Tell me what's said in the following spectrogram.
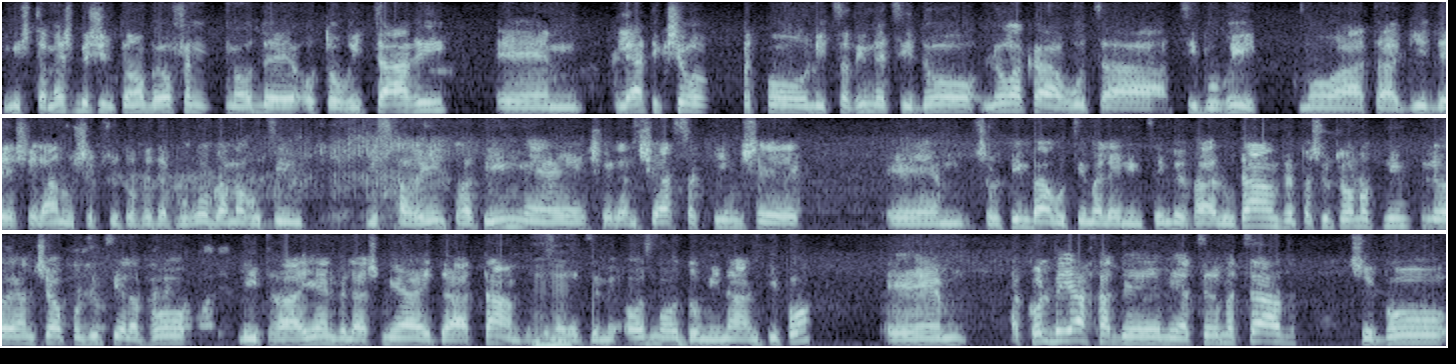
משתמש בשלטונו באופן מאוד אה, אוטוריטרי, אמ, כלי התקשורת פה ניצבים לצידו, לא רק הערוץ הציבורי, כמו התאגיד אה, שלנו שפשוט עובד עבורו, גם ערוצים מסחריים פרטיים אה, של אנשי עסקים ששולטים בערוצים האלה, נמצאים בבעלותם, ופשוט לא נותנים לאנשי האופוזיציה לבוא, להתראיין ולהשמיע את דעתם, זאת אומרת, זה מאוד מאוד דומיננטי פה. הכל ביחד מייצר מצב שבו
